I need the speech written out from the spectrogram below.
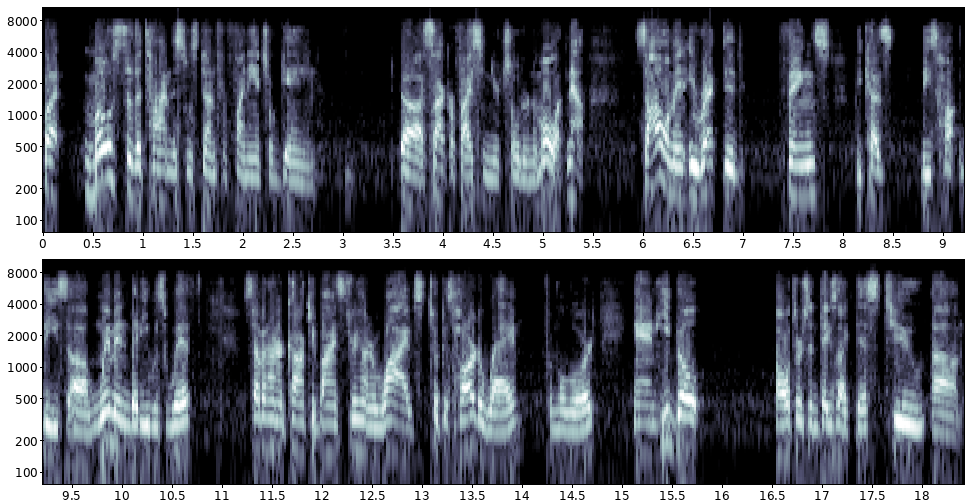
But most of the time this was done for financial gain, uh, sacrificing your children to Moloch. Now, Solomon erected things because these, these uh, women that he was with, 700 concubines, 300 wives, took his heart away from the Lord, and he built altars and things like this to um,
